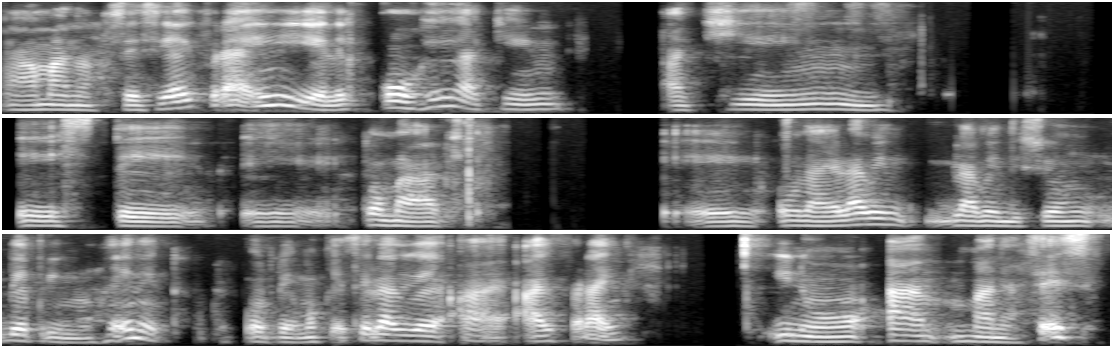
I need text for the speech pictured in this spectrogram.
a Manasés y a Efraín y él escoge a quien, a quien este, eh, tomar eh, o dar la, bendición de primogénito. Recordemos que se la dio a, a y no a Manasés.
